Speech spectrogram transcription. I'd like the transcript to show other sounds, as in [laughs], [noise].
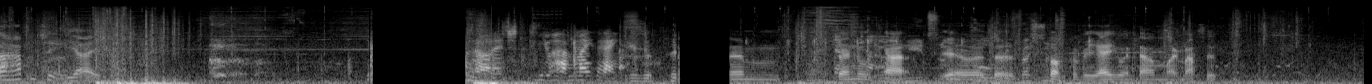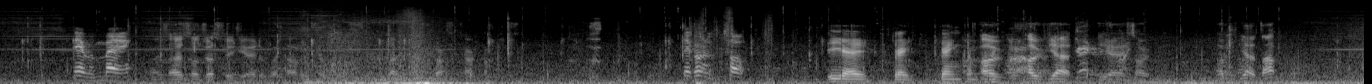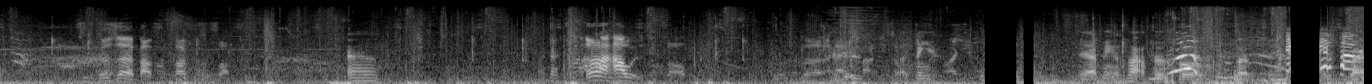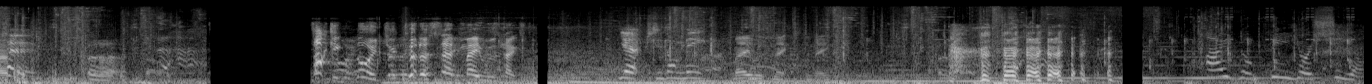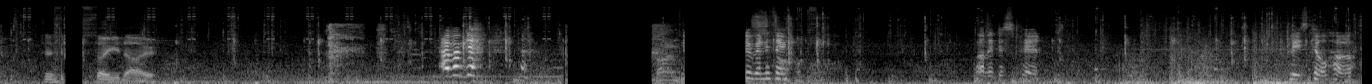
Whatever happened to EA? Acknowledged. You have my thanks. There's a p- um, general cat, yeah, the stock of EA went down like massive. Yeah, but me. I saw just video that went down. Like, graphic card companies. They're going at the top. EA, game, game company. Oh, oh yeah, yeah, sorry. Um, yeah, that. It was uh, about five was a flop. Um, I don't know how it was a flop, but hey, apparently I so. think, yeah, I think it was Battlefield 4, but Hellfire Right. 2! Fucking Lloyd, you could have said Mei was next. Yeah, she's on me. Mei was next to me. [laughs] I will be your shield. Just so you know. I'm just... Do anything. Well, they disappeared. Please kill her.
